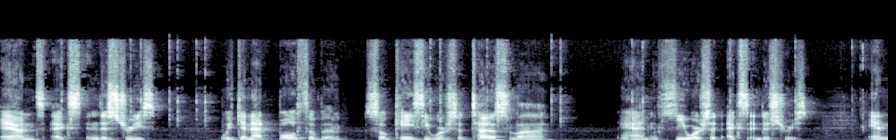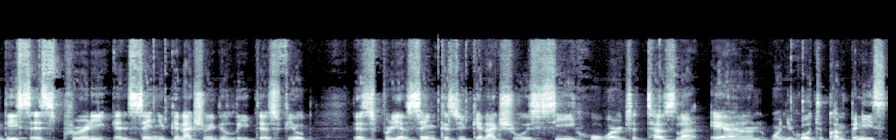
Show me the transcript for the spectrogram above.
and X Industries we can add both of them. So Casey works at Tesla and he works at X Industries. And this is pretty insane. You can actually delete this field. This is pretty insane because you can actually see who works at Tesla. And when you go to companies,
